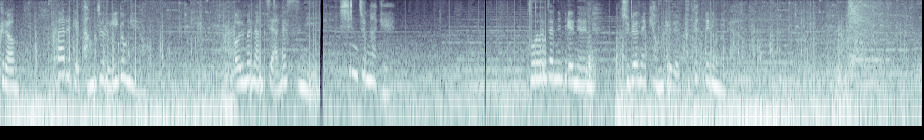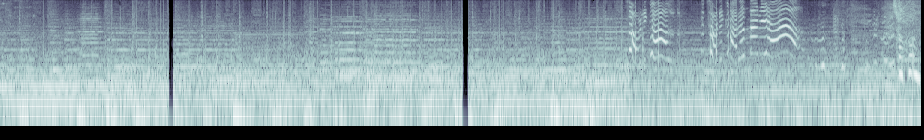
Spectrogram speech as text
그럼 빠르게 방주로 이동해요. 얼마 남지 않았으니 신중하게. 부원장님께는 주변의 경계를 부탁드립니다. 저리 가란 말이야! 저건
